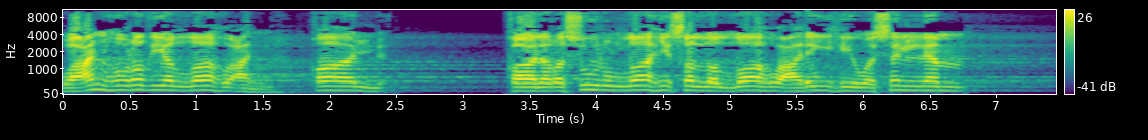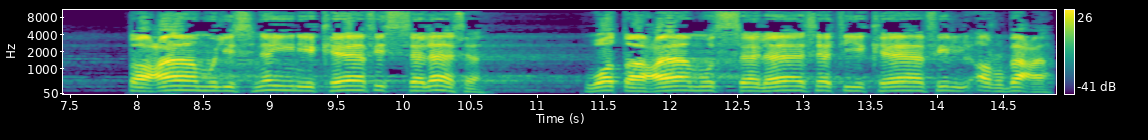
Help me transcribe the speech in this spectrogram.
وعنه رضي الله عنه قال قال رسول الله صلى الله عليه وسلم طعام الاثنين كاف الثلاثة وطعام الثلاثة كاف الأربعة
